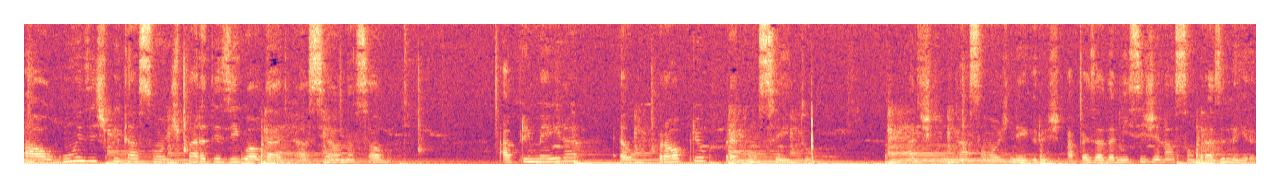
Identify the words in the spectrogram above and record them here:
algumas explicações para a desigualdade racial na saúde. A primeira é o próprio preconceito, a discriminação aos negros, apesar da miscigenação brasileira,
